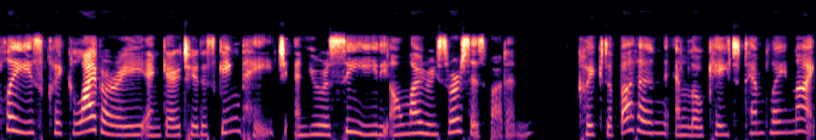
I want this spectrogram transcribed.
Please click Library and go to the Skin page and you will see the Online Resources button. Click the button and locate Template 9.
